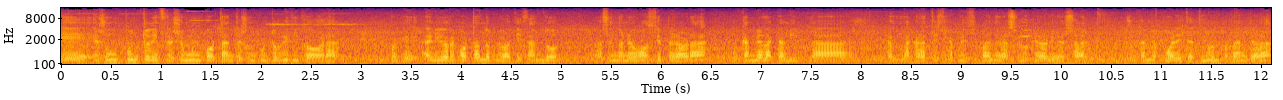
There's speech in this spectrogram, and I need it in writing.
eh, es un punto de inflexión muy importante, es un punto crítico ahora, porque han ido recortando, privatizando, haciendo negocio, pero ahora han cambiado la, la, la característica principal de la salud que era universal, es un cambio cualitativo importante. Ahora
